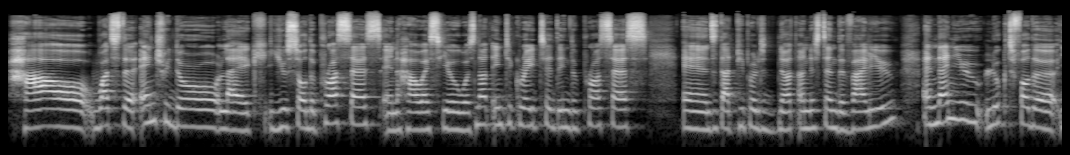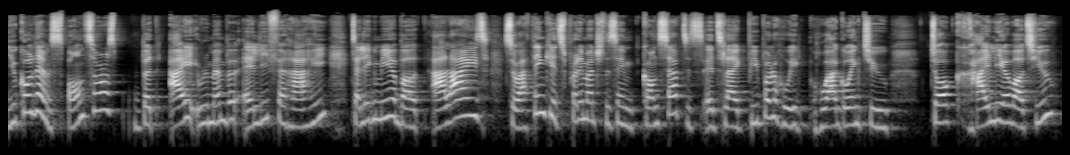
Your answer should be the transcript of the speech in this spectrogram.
how, what's the entry door? Like you saw the process and how SEO was not integrated in the process and that people did not understand the value. And then you looked for the, you call them sponsors, but I remember Ellie Ferrari telling me about allies. So I think it's pretty much the same concept. It's, it's like people who, who are going to talk highly about you.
